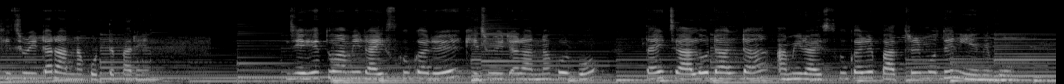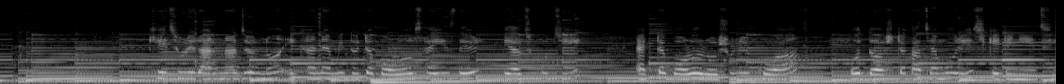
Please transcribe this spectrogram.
খিচুড়িটা রান্না করতে পারেন। যেহেতু আমি রাইস কুকারে খিচুড়িটা রান্না করব, তাই চাল ও ডালটা আমি রাইস কুকারের পাত্রের মধ্যে নিয়ে নেব। খিচুড়ি রান্নার জন্য এখানে আমি দুইটা বড় সাইজের পেঁয়াজ কুচি, একটা বড় রসুনের কোয়া ও দশটা কাঁচামরিচ কেটে নিয়েছি।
